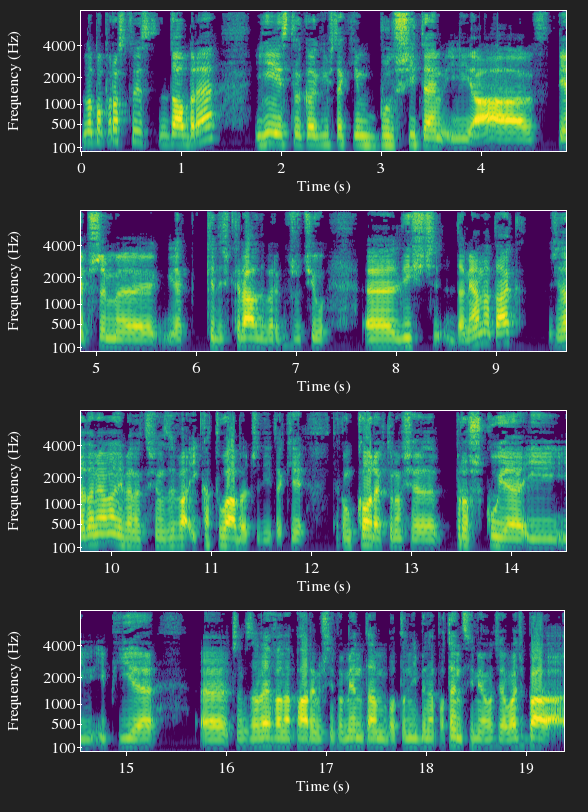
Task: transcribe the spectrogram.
no po prostu jest dobre i nie jest tylko jakimś takim bullshitem i a wpieprzymy, jak kiedyś Kraftwerk wrzucił e, liść Damiana, tak? Ziela Damiana, nie wiem jak to się nazywa, i katuabę, czyli takie, taką korę, którą się proszkuje i, i, i pije E, czy zalewa na parę, już nie pamiętam, bo to niby na potencję miało działać. Ba,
